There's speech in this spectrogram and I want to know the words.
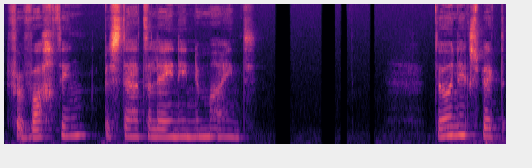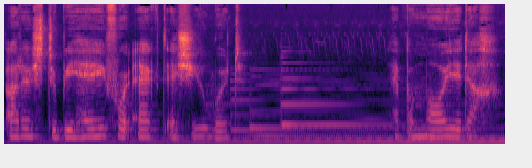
Verwachting bestaat alleen in de mind. Don't expect others to behave or act as you would. Heb een mooie dag.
